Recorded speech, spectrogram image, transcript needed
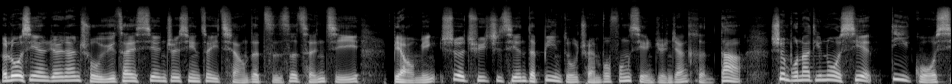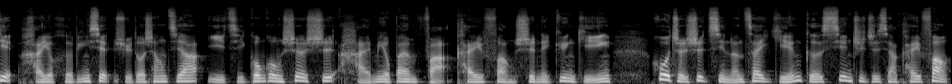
而洛县仍然处于在限制性最强的紫色层级。表明社区之间的病毒传播风险仍然很大。圣伯纳迪诺县、帝国县还有河滨县许多商家以及公共设施还没有办法开放室内运营，或者是仅能在严格限制之下开放。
